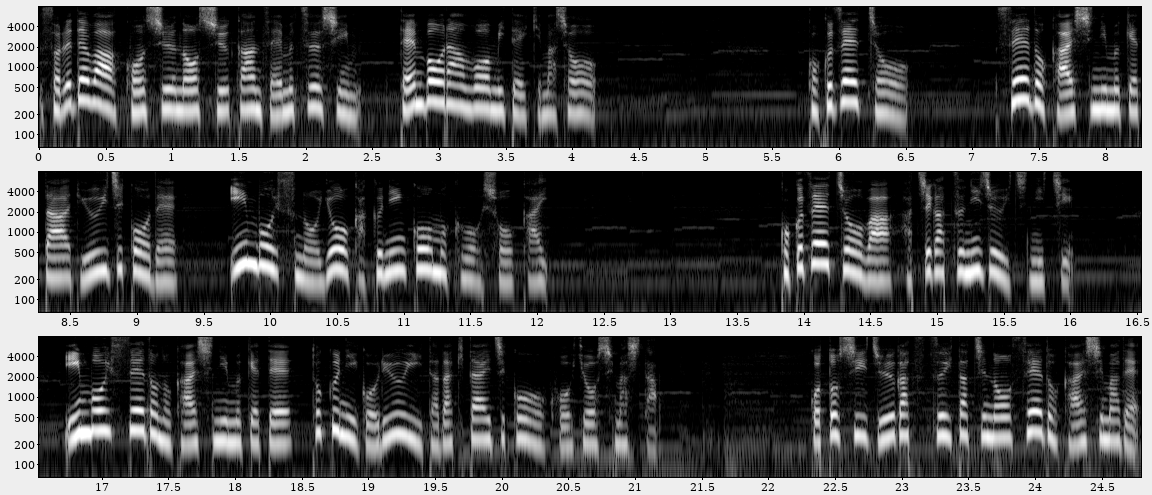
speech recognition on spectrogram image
それでは今週の週刊税務通信展望欄を見ていきましょう。国税庁制度開始に向けた留意事項でインボイスの要確認項目を紹介。国税庁は8月21日インボイス制度の開始に向けて特にご留意いただきたい事項を公表しました。今年10月1日の制度開始まで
